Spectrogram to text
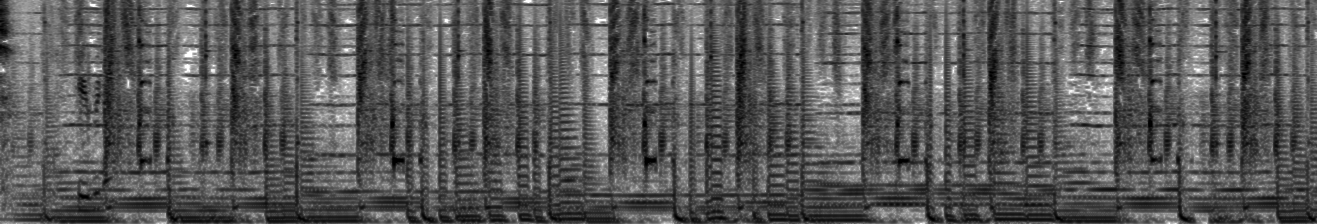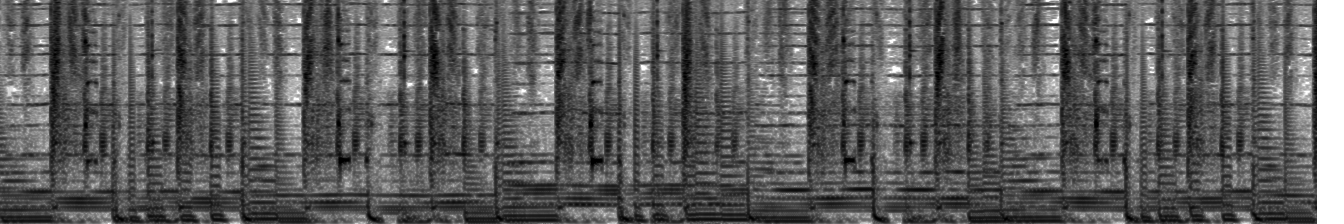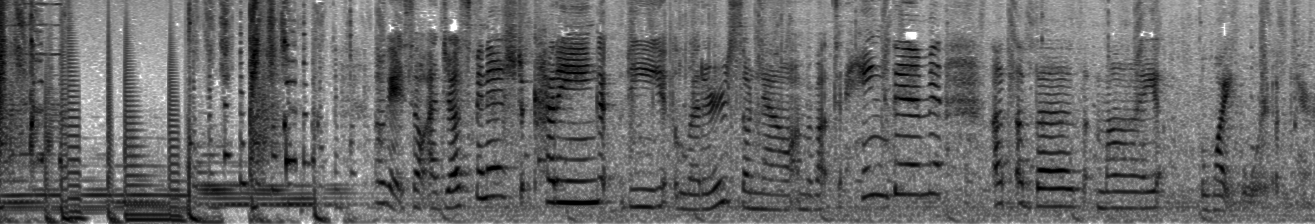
here we go. I just finished cutting the letters. So now I'm about to hang them up above my whiteboard up there.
